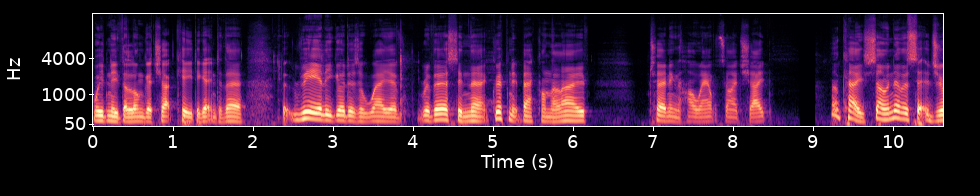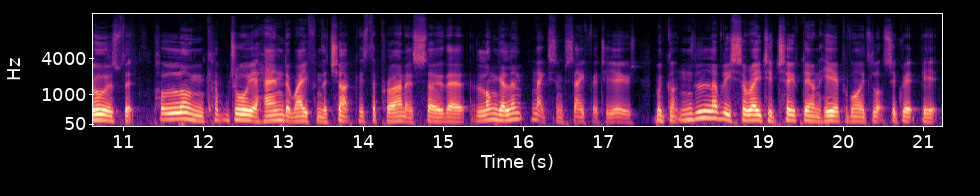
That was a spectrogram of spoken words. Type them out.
we'd need the longer chuck key to get into there. But really good as a way of reversing that, gripping it back on the lathe, turning the whole outside shape. Okay, so another set of jaws that plung, draw your hand away from the chuck is the piranhas. So they're longer length, makes them safer to use. We've got lovely serrated tooth down here, provides lots of grip, be it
